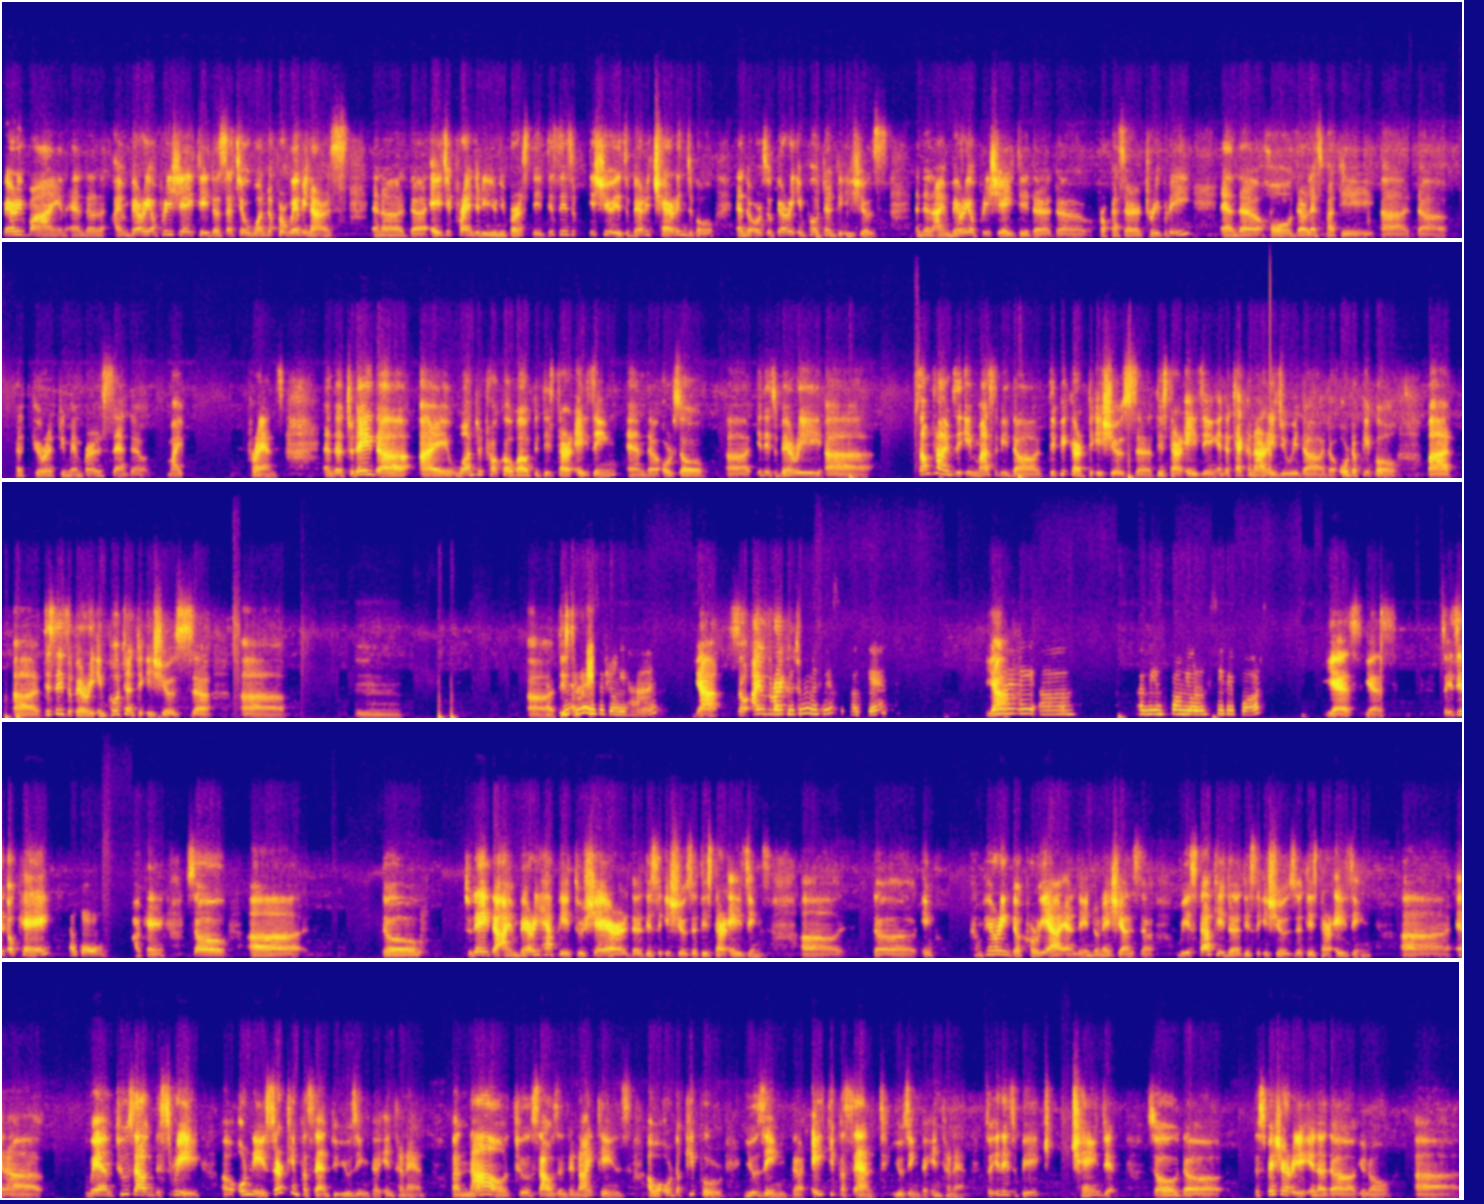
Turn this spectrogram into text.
Very fine, and uh, I'm very appreciated uh, such a wonderful webinars and uh, the age-friendly university. This is issue is very challengeable and also very important issues. And then I'm very appreciated uh, the Professor Tribly and the whole the Respati, uh, the security members and uh, my friends. And uh, today the, I want to talk about the digital aging and uh, also uh, it is very, uh, sometimes it must be the difficult issues, uh, digital aging and the technology with uh, the older people. But this is a very important issues mm, uh, Excuse me, Mrs. Yeah. So I would like Excuse to... me, Mrs. Okay. Yeah. Can I uh, let me inform your CV first? Yes, yes. So is it okay? Okay. Okay. So uh, the today that I'm very happy to share the, these issues, the digital aging. Uh, the in comparing the Korea and the Indonesia's uh, we started uh, these issues, uh, digital aging. Uh, and when 2003, only 13% using the internet, but now 2019, our older people using the 80% using the internet. So it is big change. So the especially in uh, the you know uh,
